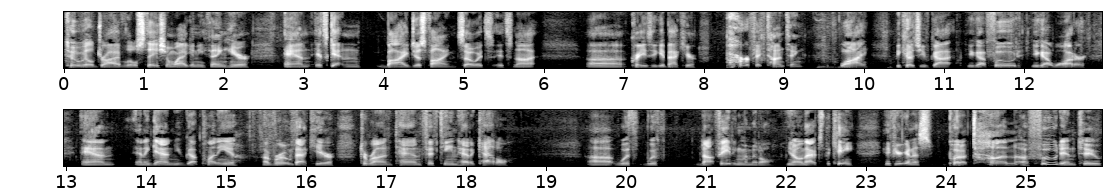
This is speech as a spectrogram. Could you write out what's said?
two-wheel drive, little station wagony thing here, and it's getting by just fine. So it's it's not uh, crazy to get back here. Perfect hunting. Why? Because you've got you got food, you got water, and and again, you've got plenty of room back here to run 10, 15 head of cattle uh, with with not feeding them at all. You know, that's the key. If you're going to put a ton of food into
